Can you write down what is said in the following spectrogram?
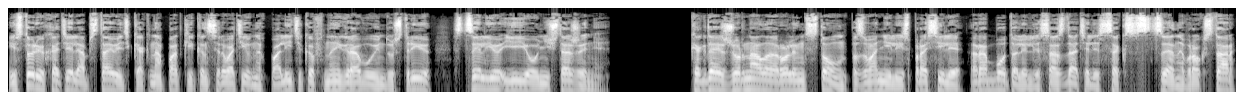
Историю хотели обставить как нападки консервативных политиков на игровую индустрию с целью ее уничтожения. Когда из журнала Rolling Stone позвонили и спросили, работали ли создатели секс-сцены в Rockstar,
